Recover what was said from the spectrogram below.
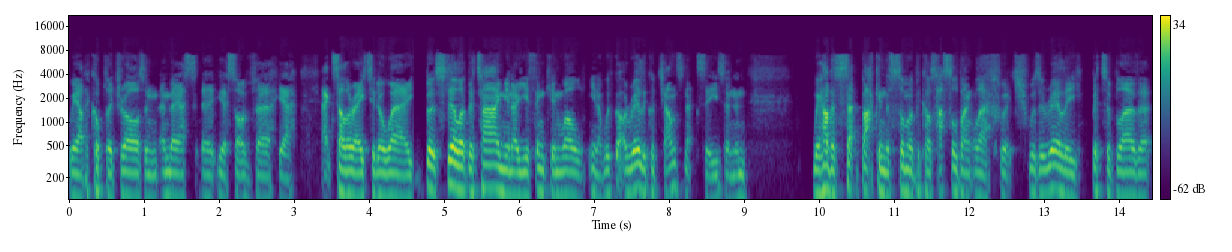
we had a couple of draws and and they uh, yeah sort of uh, yeah accelerated away. But still, at the time, you know, you're thinking, well, you know, we've got a really good chance next season, and we had a setback in the summer because Hasselbaink left, which was a really bitter blow that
